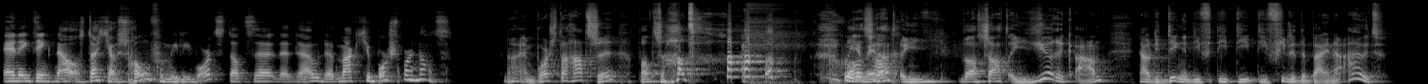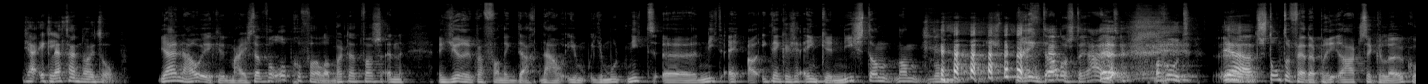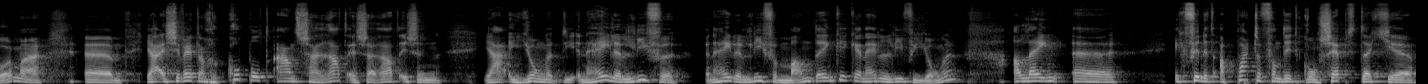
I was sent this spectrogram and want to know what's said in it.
En ik denk, nou, als dat jouw schoonfamilie wordt, dat, dat- nou, dan maak je borst maar nat. Nou, en borsten had ze, want ze had... Want ze Goedemiddag. had, een, want ze had een jurk aan. Nou, die dingen die, die, die, die vielen er bijna uit. Ja, ik let daar nooit op. Ja, nou, ik, mij is dat wel opgevallen. Maar dat was een, een jurk waarvan ik dacht... nou, je, je moet niet... eh, niet ik denk als je één keer niest, dan, dan, dan springt alles eruit. Maar goed, eh, het stond er verder hartstikke leuk hoor. Maar ehm, ja, en ze werd dan gekoppeld aan Sarat. En Sarat is een, ja, een jongen die een hele lieve... een hele lieve man, denk ik. Een hele lieve jongen. Alleen, eh, ik vind het aparte van dit concept dat je...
